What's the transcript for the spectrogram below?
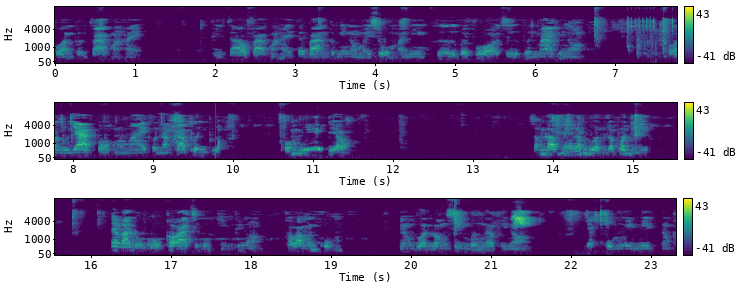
ก่อนเพิ่นฝากมาให้ พี่สาวฝากมาให้แต่บานก็มีหน้องไม้สมอันนี้คือไปพ่อซื้อเพิ่นมาพี่น้องขออนุญาตปอกหน่อไม้ก่อนนะคะเพิ่นเพิ่นผมนิดเดียวสำหรับแม่ลำดวนก็พอดี แต่ว่าลูกๆเขาอาจจะบ่กินพี่น้องเขาว่ามันขมลำดวนลองซิมเบิ่งแล้วพี่น้องอยากขมนิดๆน้องข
